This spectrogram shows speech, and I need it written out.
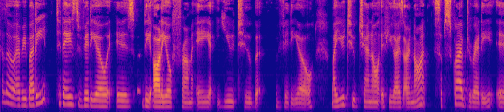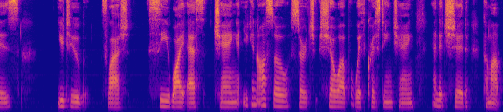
Hello, everybody. Today's video is the audio from a YouTube video. My YouTube channel, if you guys are not subscribed already, is YouTube slash CYS Chang. You can also search Show Up with Christine Chang and it should come up.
